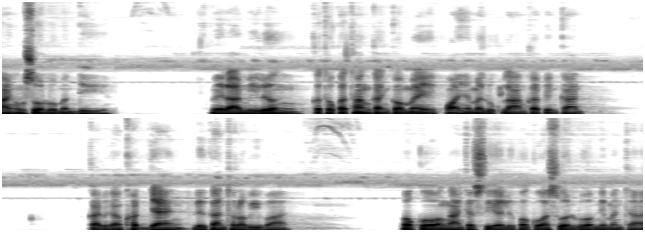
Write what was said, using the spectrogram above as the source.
งานของส่วนรวมมันดี เวลามีเรื่องกระทบกระทั่งกันก็ไม่ปล่อยให้มันลุกลามกลายเป็นการกลายเป็นการขัดแย้ง หรือการทะเลาะวิวาทเพราะกลัวว่างานจะเสีย หรือเพราะกลัวว่าส่วนรวมเนี่ยมันจะ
